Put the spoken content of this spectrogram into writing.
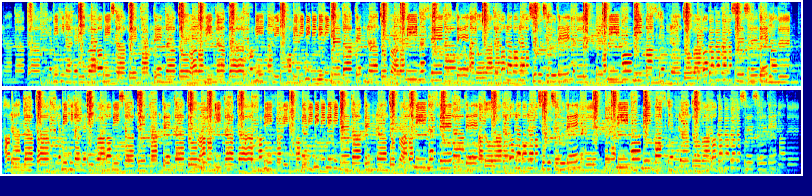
闇ひらへりはみさべたてたドアは見たたはみはみはみりみりみりねたてなどはみなせたてあとはラバラバラつぶつぶでやるはみはみはせなどはガガガガすすでやるはらたた闇ひらへりはみさべたてたドアは見たたはみはみはみりみりみりねたてなどはみなせたてあとはラバラバラつぶつぶでやるはみはみはせなどはガガガガすすでやる Katika, katika, katika,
